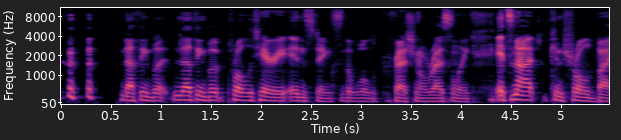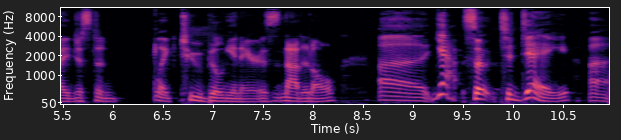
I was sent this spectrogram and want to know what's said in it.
nothing but nothing but proletariat instincts in the world of professional wrestling. It's not controlled by just a like two billionaires, not at all. Uh yeah, so today, uh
